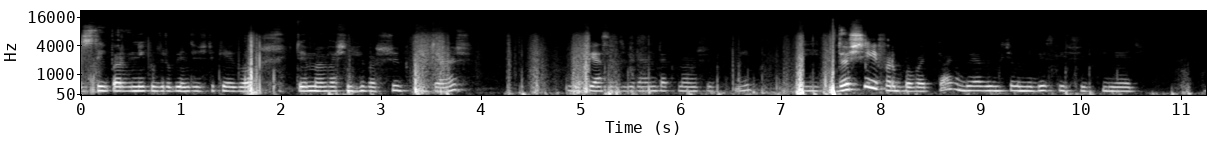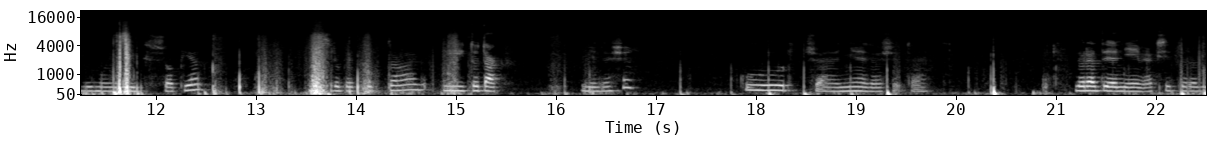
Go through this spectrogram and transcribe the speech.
z tych barwników zrobiłem coś takiego. Tutaj mam właśnie chyba szybki też. Bo piasek zbierałem, tak mam szybki. I da się je farbować, tak? Bo ja bym chciał niebieskie szybki mieć w moim shopie. Więc robię to tak i to tak. Nie da się? Kurczę, nie da się tak. Dobra, to ja nie wiem jak się to robi.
